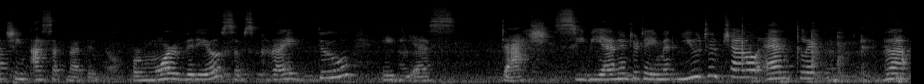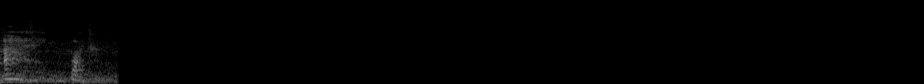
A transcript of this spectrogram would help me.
watching ASAP natin to. For more videos, subscribe to ABS-CBN Entertainment YouTube channel and click the I button.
